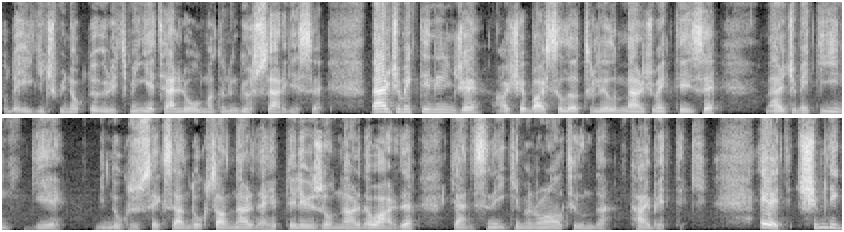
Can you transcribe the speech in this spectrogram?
Bu da ilginç bir nokta üretimin yeterli olmadığının göstergesi. Mercimek denilince Ayşe Baysal'ı hatırlayalım. Mercimek teyze mercimek yiyin diye 1980-90'larda hep televizyonlarda vardı. Kendisini 2016 yılında kaybettik. Evet, şimdi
